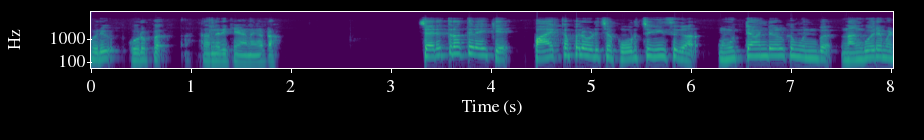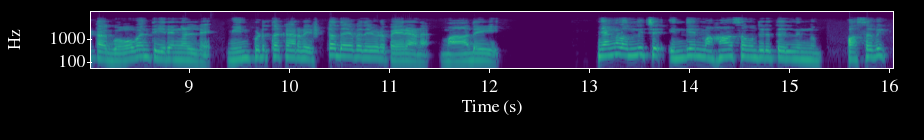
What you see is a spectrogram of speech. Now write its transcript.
ഒരു കുറിപ്പ് തന്നിരിക്കുകയാണ് കേട്ടോ. ചരിത്രത്തിലേക്ക് പായ്ക്കപ്പൽ ഓടിച്ച പോർച്ചുഗീസുകാർ നൂറ്റാണ്ടുകൾക്ക് മുൻപ് നങ്കൂരമിട്ട ഗോവൻ തീരങ്ങളിലെ മീൻപിടുത്തക്കാരുടെ ഇഷ്ടദേവതയുടെ പേരാണ് മാതേയി. ഞങ്ങൾ ഒന്നിച്ച് ഇന്ത്യൻ മഹാസമുദ്രത്തിൽ നിന്നും പസഫിക്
